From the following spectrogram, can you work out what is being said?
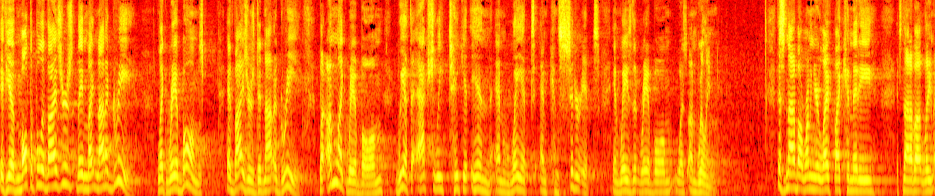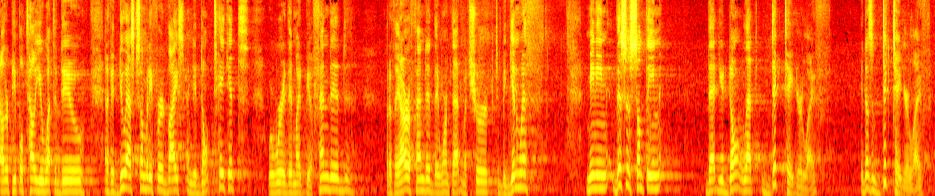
If you have multiple advisors, they might not agree, like Rehoboam's advisors did not agree. But unlike Rehoboam, we have to actually take it in and weigh it and consider it in ways that Rehoboam was unwilling. This is not about running your life by committee. It's not about letting other people tell you what to do. And if you do ask somebody for advice and you don't take it, we're worried they might be offended. But if they are offended, they weren't that mature to begin with. Meaning, this is something that you don't let dictate your life. It doesn't dictate your life,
